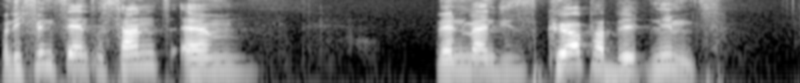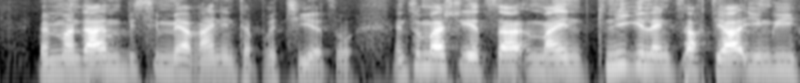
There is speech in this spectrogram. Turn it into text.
Und ich finde es sehr interessant, ähm, wenn man dieses Körperbild nimmt, wenn man da ein bisschen mehr reininterpretiert. So. Wenn zum Beispiel jetzt mein Kniegelenk sagt, ja, irgendwie,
